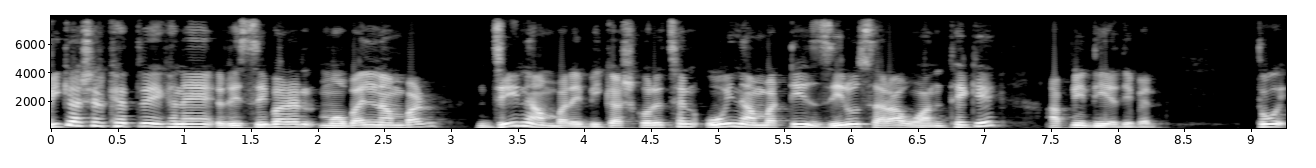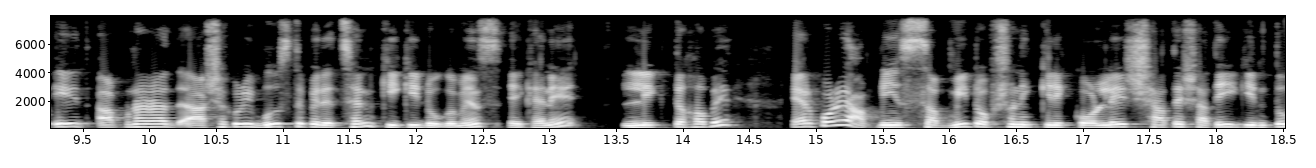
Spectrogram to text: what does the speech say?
বিকাশের ক্ষেত্রে এখানে রিসিভারের মোবাইল নাম্বার যেই নাম্বারে বিকাশ করেছেন, ওই নাম্বারটি জিরো সারা ওয়ান থেকে আপনি দিয়ে দেবেন। তো এই আপনারা আশা করি বুঝতে পেরেছেন কি কি ডকুমেন্টস এখানে লিখতে হবে। এরপরে আপনি সাবমিট অপশনে ক্লিক করলে সাথে সাথেই কিন্তু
